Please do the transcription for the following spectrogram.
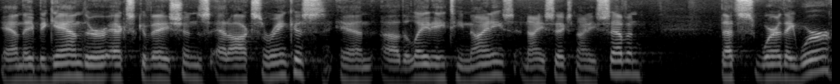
and they began their excavations at Oxyrhynchus in uh, the late 1890s, 96, 97. That's where they were.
